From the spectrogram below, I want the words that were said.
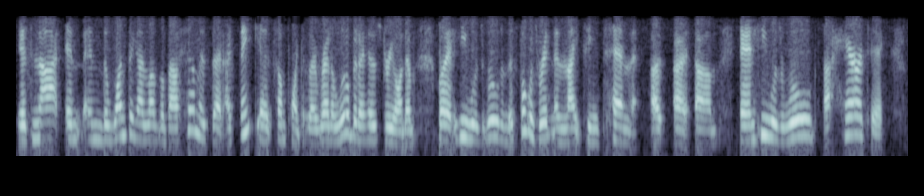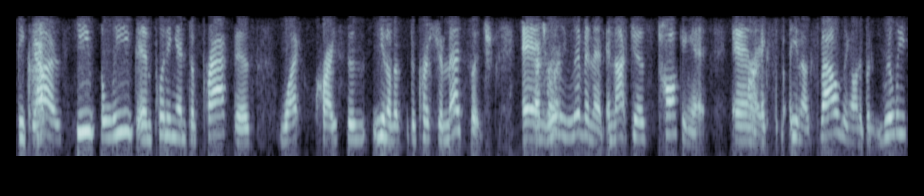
it's not, and and the one thing I love about him is that I think at some point, because I read a little bit of history on him, but he was ruled, and this book was written in 1910, uh, uh, um, and he was ruled a heretic because Yep. he believed in putting into practice what Christ is, you know, the, the Christian message, and right. really living it, and not just talking it and Right. exp- you know espousing on it, but really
